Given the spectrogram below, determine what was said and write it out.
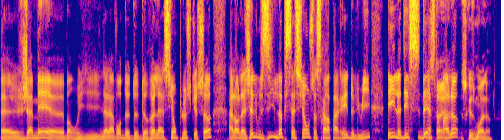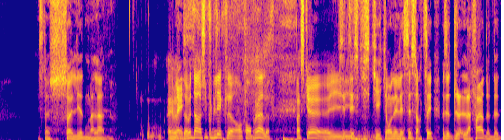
jamais, bon, il n'allait avoir de, de, de relation plus que ça. Alors, la jalousie, l'obsession se sera emparée de lui et il a décidé à ce moment-là... Excuse-moi, là. C'est un solide malade. Mais, un danger public, là, on comprend, là. Parce que. Euh, C'était ce qu'on a laissé sortir. L'affaire de,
